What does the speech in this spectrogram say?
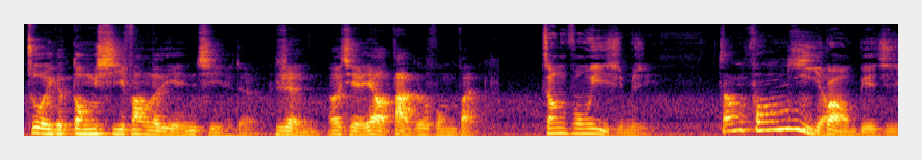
做一个东西方的连结的人，而且要有大哥风范。张丰毅行不行？张丰毅哦，《霸王别姬》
